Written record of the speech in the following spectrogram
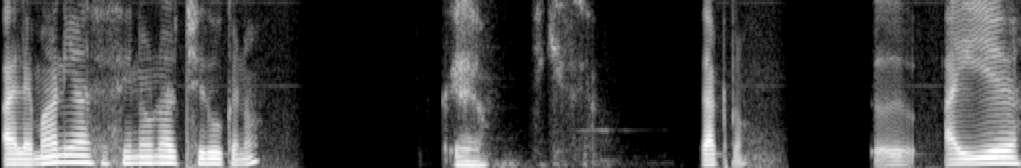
Alemania asesina a un archiduque, ¿no? Creo. Exacto. Eh, ahí eh,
